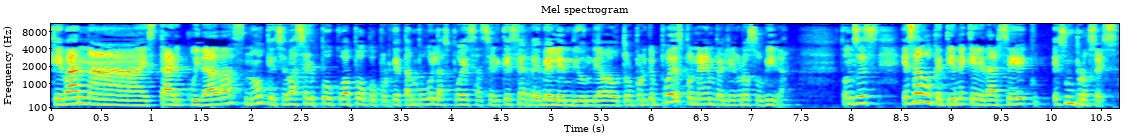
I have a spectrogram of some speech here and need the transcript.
que van a estar cuidadas, ¿no? Que se va a hacer poco a poco, porque tampoco las puedes hacer que se rebelen de un día a otro, porque puedes poner en peligro su vida. Entonces, es algo que tiene que darse, es un proceso,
